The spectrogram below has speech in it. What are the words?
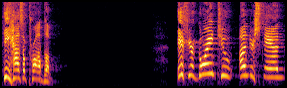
he has a problem. If you're going to understand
